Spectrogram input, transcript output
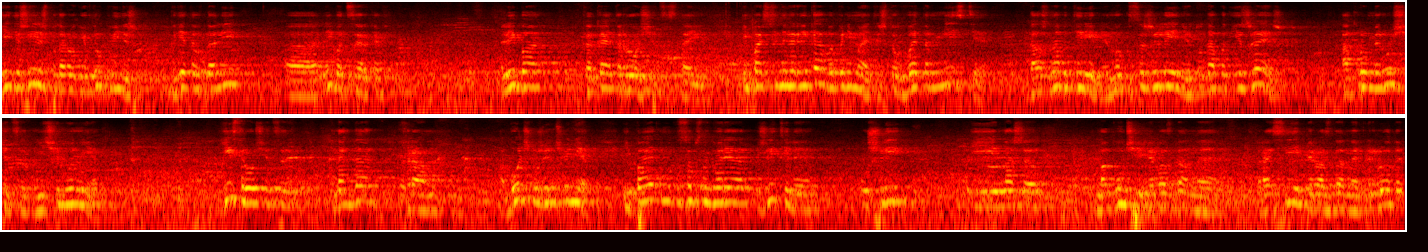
едешь, едешь по дороге, вдруг видишь где-то вдали э, либо церковь, либо какая-то рощица стоит. И почти наверняка вы понимаете, что в этом месте должна быть деревня. Но, к сожалению, туда подъезжаешь, а кроме рощицы ничего нет. Есть рощицы, иногда храмы, а больше уже ничего нет. И поэтому, собственно говоря, жители ушли, и наша могучая первозданная Россия, первозданная природа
